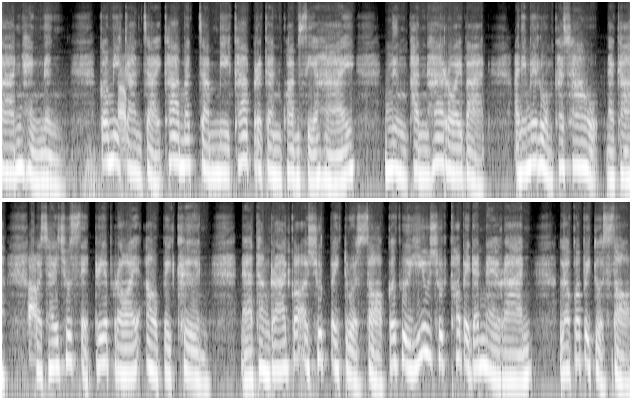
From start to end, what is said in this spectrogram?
ร้านแห่งหนึ่ง ก็มีครับการจ่ายค่ามัดจำมีค่าประกันความเสียหาย 1,500 บาท อันนี้ไม่รวมค่าเช่านะคะครับพอใช้ชุดเสร็จเรียบร้อยเอาไปคืนนะทางร้านก็เอาชุดไปตรวจสอบก็คือหิ้วชุดเข้าไปด้านในร้าน แล้วก็ไปตรวจสอบ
